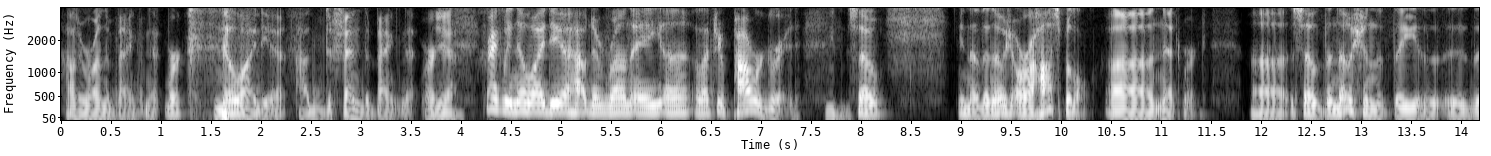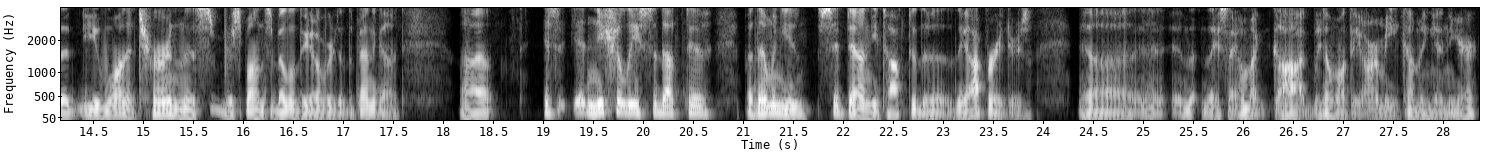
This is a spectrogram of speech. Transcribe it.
how to run a bank network, no idea how to defend the bank network. Yeah. Frankly, no idea how to run a uh, electric power grid. Mm-hmm. So you know, the notion or a hospital uh, network. Uh, so the notion that the that you want to turn this responsibility over to the Pentagon uh, is initially seductive, but then when you sit down and you talk to the the operators, uh, they say, "Oh my God, we don't want the army coming in here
